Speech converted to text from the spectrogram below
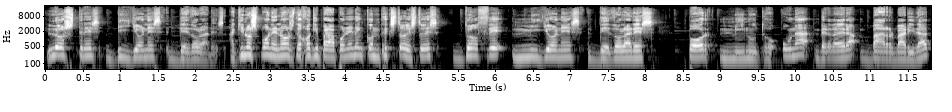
los 3 billones de dólares. Aquí nos ponen, os dejo aquí para poner en contexto, esto es 12 millones de dólares por minuto. Una verdadera barbaridad.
